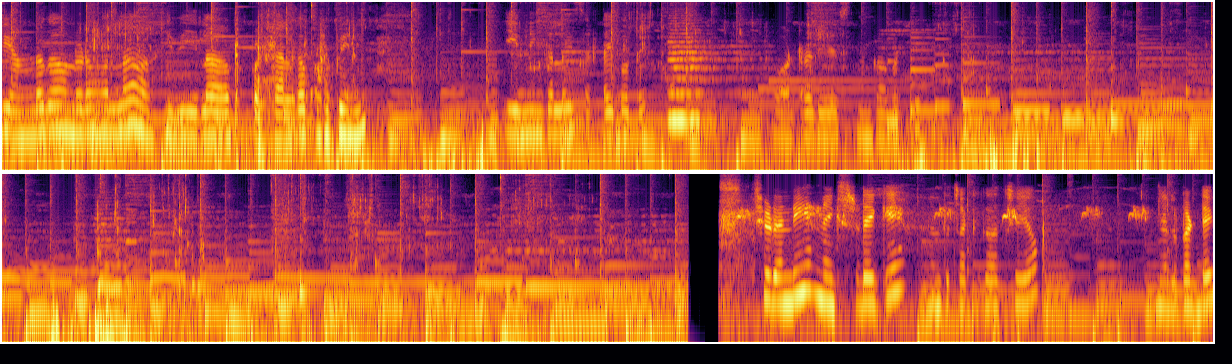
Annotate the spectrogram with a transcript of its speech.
కొంచెం ఎండగా ఉండడం వల్ల ఇవి ఇలా పట్టాలుగా పడిపోయినాయి. ఈవినింగ్ కల్లా ఇవి సెట్ అయిపోతాయి. వాటర్ అది వేస్తున్నాం కాబట్టి. చూడండి నెక్స్ట్ డేకి ఎంత చక్కగా వచ్చాయో. నిలబడ్డాయి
